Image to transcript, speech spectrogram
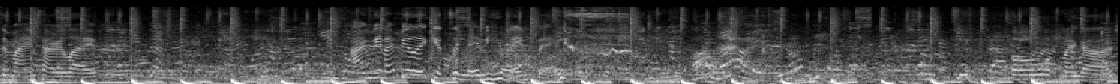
In my entire life. I mean, I feel like it's an inhumane thing. Oh my gosh.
